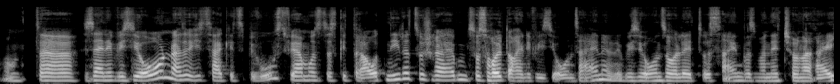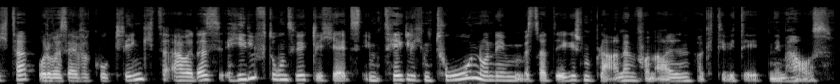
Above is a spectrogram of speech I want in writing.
Und äh, das ist eine Vision, also ich sage jetzt bewusst, wir haben uns das getraut niederzuschreiben. So sollte auch eine Vision sein. Eine Vision soll etwas sein, was man nicht schon erreicht hat oder was einfach gut klingt. Aber das hilft uns wirklich jetzt im täglichen Tun und im strategischen Planen von allen Aktivitäten im Haus.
